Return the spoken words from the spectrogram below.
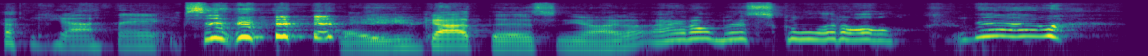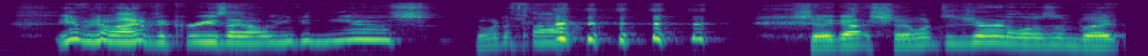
that. Yeah, thanks. Hey, you got this. You know, I don't, I don't miss school at all. no. Even though I have degrees I don't even use. Who would have thought? should have got. Should have went to journalism, but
